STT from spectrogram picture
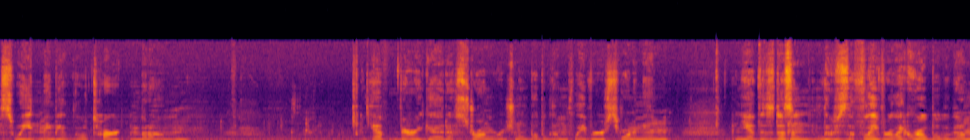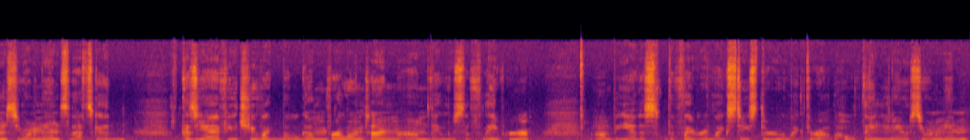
sweet, maybe a little tart, but um, yep, very good. Strong original bubblegum flavor, see what I mean? And yeah, this doesn't lose the flavor like real bubblegum, see what I mean? So that's good. Because yeah, if you chew like bubblegum for a long time, um, they lose the flavor. Um, but yeah, this the flavor like stays through like throughout the whole thing, you know, see what I mean?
